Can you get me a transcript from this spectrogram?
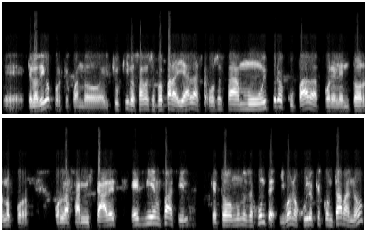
eh, te lo digo porque cuando el Chucky Lozano se fue para allá, la esposa estaba muy preocupada por el entorno, por, por las amistades. Es bien fácil que todo el mundo se junte. Y bueno, Julio que contaba, ¿no?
